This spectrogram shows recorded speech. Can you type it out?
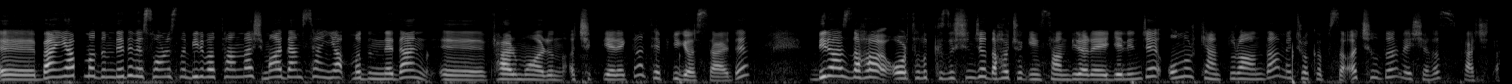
E, ben yapmadım dedi ve sonrasında bir vatandaş madem sen yapmadın neden e, fermuarın açık diyerekten tepki gösterdi. Biraz daha ortalık kızışınca daha çok insan bir araya gelince Onurkent durağında metro kapısı açıldı ve şahıs kaçtı.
